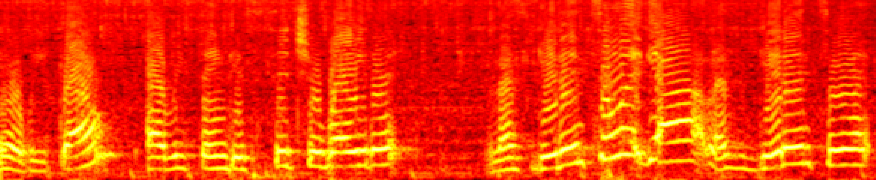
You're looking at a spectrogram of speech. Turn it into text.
There we go. Everything is situated. Let's get into it, y'all. Let's get into it.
